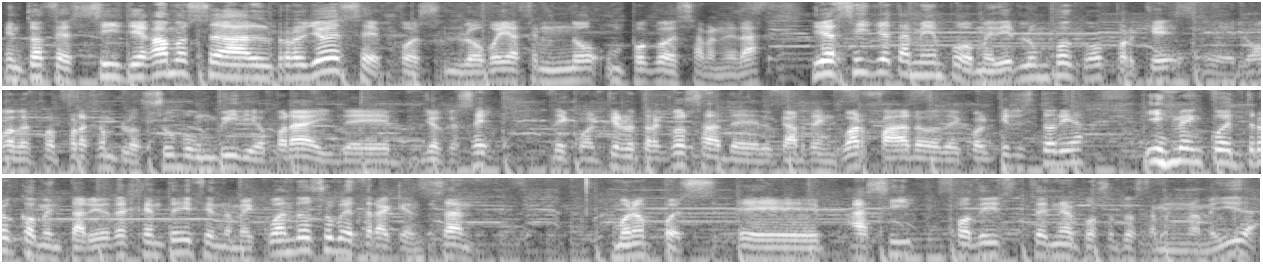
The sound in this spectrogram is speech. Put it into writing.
entonces, si llegamos al rollo ese, pues lo voy haciendo un poco de esa manera. Y así yo también puedo medirlo un poco, porque eh, luego después, por ejemplo, subo un vídeo por ahí de, yo que sé, de cualquier otra cosa, del Garden Warfare o de cualquier historia, y me encuentro comentarios de gente diciéndome, ¿cuándo sube Sun? Bueno, pues eh, así podéis tener vosotros también una medida.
